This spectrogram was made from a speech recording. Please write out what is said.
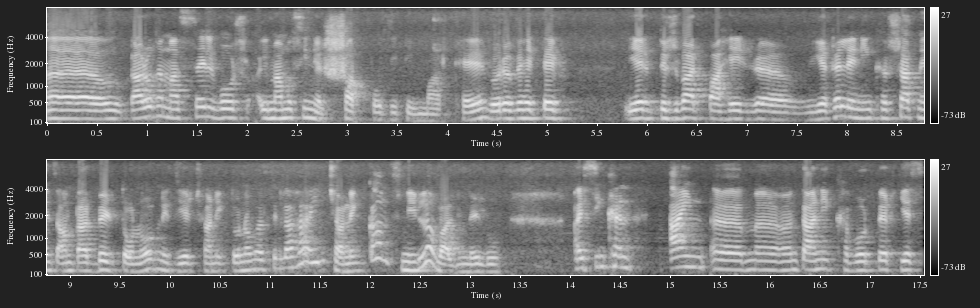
կարող եմ ասել, որ իմ ամուսինն էլ շատ պոզիտիվ մարդ է, որովհետև երբ դժվար պահեր եղել են ինքը շատ նենց անտարբեր տոնով, նենց երջանիկ տոնով ասել, հա ինչ անենք, կանցնի, լավ է լինելու։ Այսինքն այն ընտանիքը, որտեղ ես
